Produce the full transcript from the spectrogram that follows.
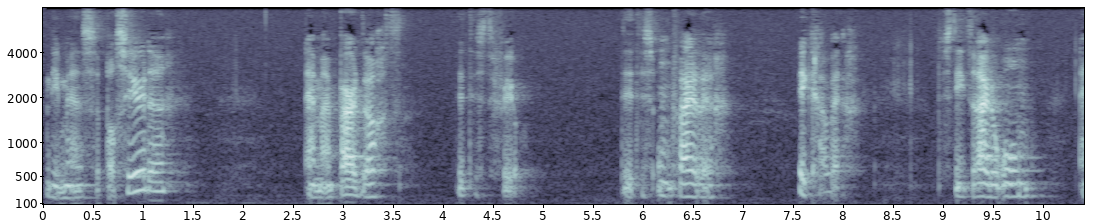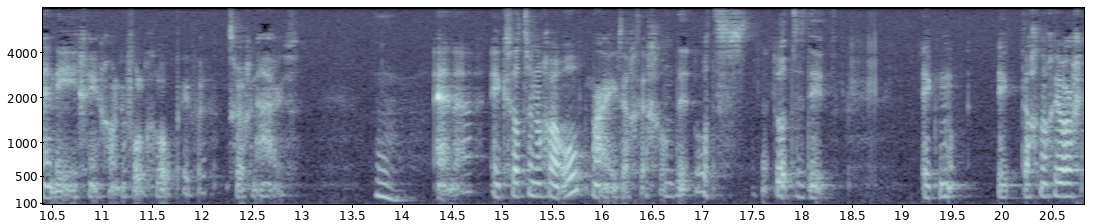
die mensen passeerde. En mijn paard dacht: dit is te veel. Dit is onveilig. Ik ga weg. Dus die draaide om en die ging gewoon in volle galop even terug naar huis. Hmm. En uh, ik zat er nog wel op, maar ik dacht echt: dit, wat, is, wat is dit? Ik, ik dacht nog heel erg:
